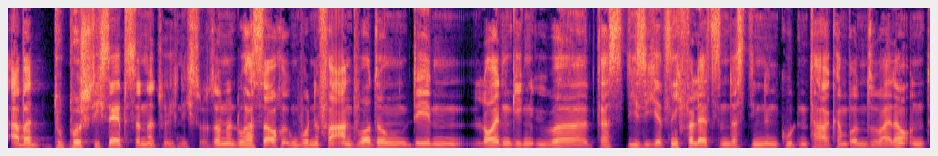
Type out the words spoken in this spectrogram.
aber du pushst dich selbst dann natürlich nicht so, sondern du hast auch irgendwo eine Verantwortung den Leuten gegenüber, dass die sich jetzt nicht verletzen, dass die einen guten Tag haben und so weiter. Und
